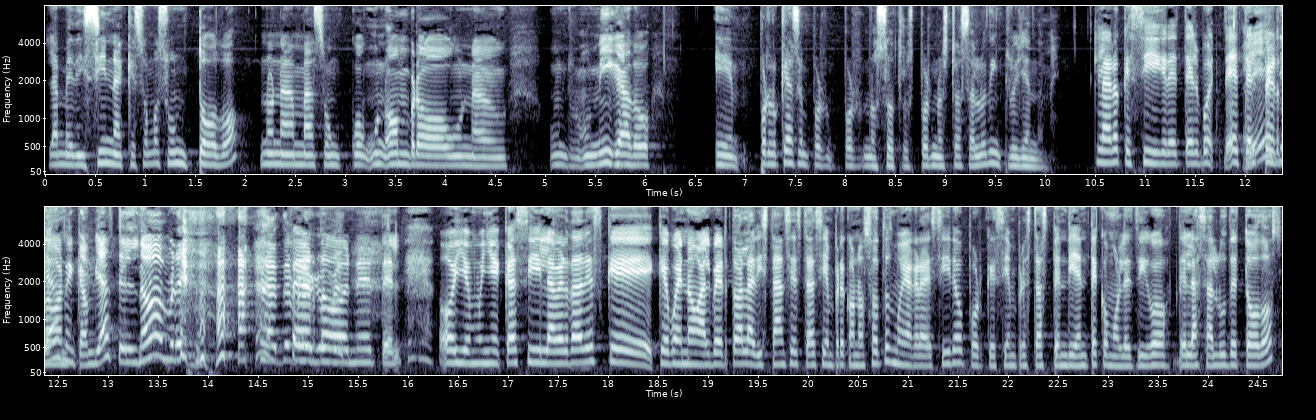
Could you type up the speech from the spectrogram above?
la medicina, que somos un todo, no nada más un, un hombro, un, un, hígado, eh, por lo que hacen por, por nosotros, por nuestra salud, incluyéndome. Claro que sí, Gretel. Etel, eh, perdón. me cambiaste el nombre. perdón, Etel. Oye, muñeca, sí, la verdad es que, que, bueno, Alberto a la distancia está siempre con nosotros, muy agradecido porque siempre estás pendiente, como les digo, de la salud de todos.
